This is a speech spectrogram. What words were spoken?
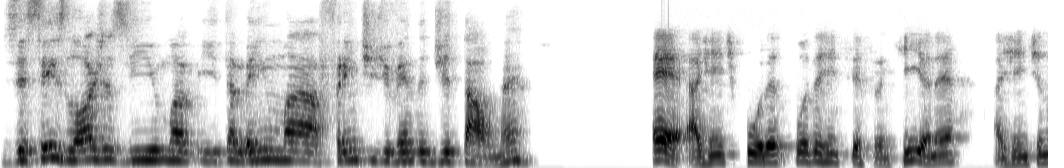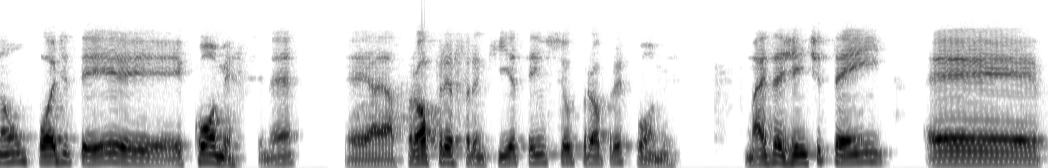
16 lojas e uma e também uma frente de venda digital, né? É, a gente por por a gente ser franquia, né? A gente não pode ter e-commerce, né? É, a própria franquia tem o seu próprio e-commerce, mas a gente tem é,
